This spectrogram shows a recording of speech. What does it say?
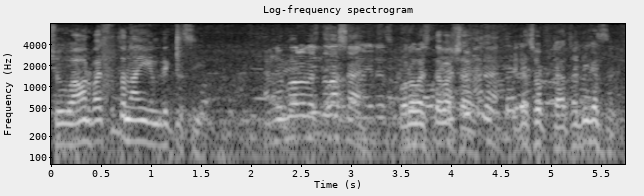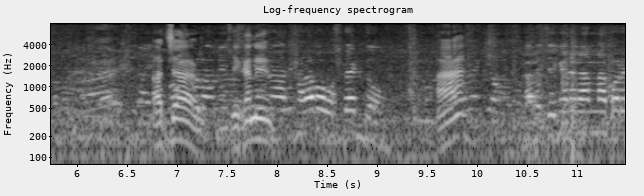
শুভ আমার বাচ্চা তো নাই এখানে দেখতেছি। বড় বাচ্চা বাসা এটা ছোট্ট আচ্ছা ঠিক আছে। আচ্ছা এখানে খারাপ অবস্থা একদম। হ্যাঁ? মানে যেখানে রান্না করে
